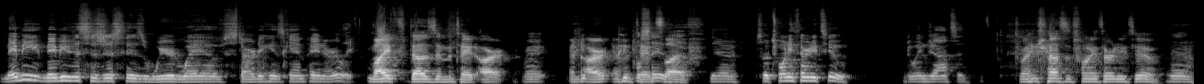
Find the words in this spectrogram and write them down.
Maybe, maybe this is just his weird way of starting his campaign early. Life does imitate art, Right. and Pe- art imitates that. life. Yeah. So, 2032, Dwayne Johnson. Dwayne Johnson, twenty thirty two. Yeah.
